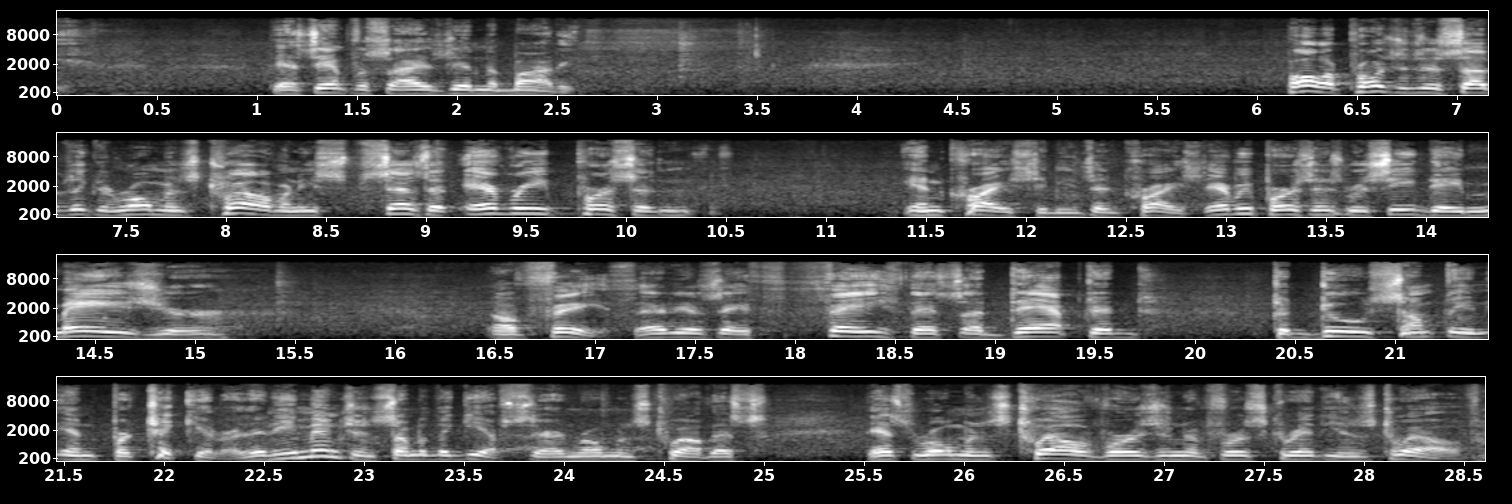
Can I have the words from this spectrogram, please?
that's emphasized in the body. Paul approaches this subject in Romans 12 and he says that every person in Christ, he means in Christ, every person has received a measure of faith. That is a faith that's adapted to do something in particular. Then he mentions some of the gifts there in Romans 12. That's, that's Romans 12 version of 1 Corinthians 12.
